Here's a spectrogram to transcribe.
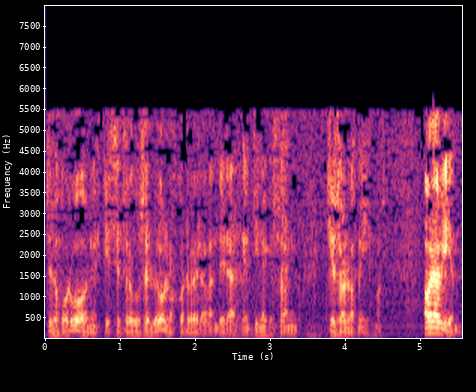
de los Borbones, que se traduce luego en los colores de la bandera argentina, que son, que son los mismos. Ahora bien,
